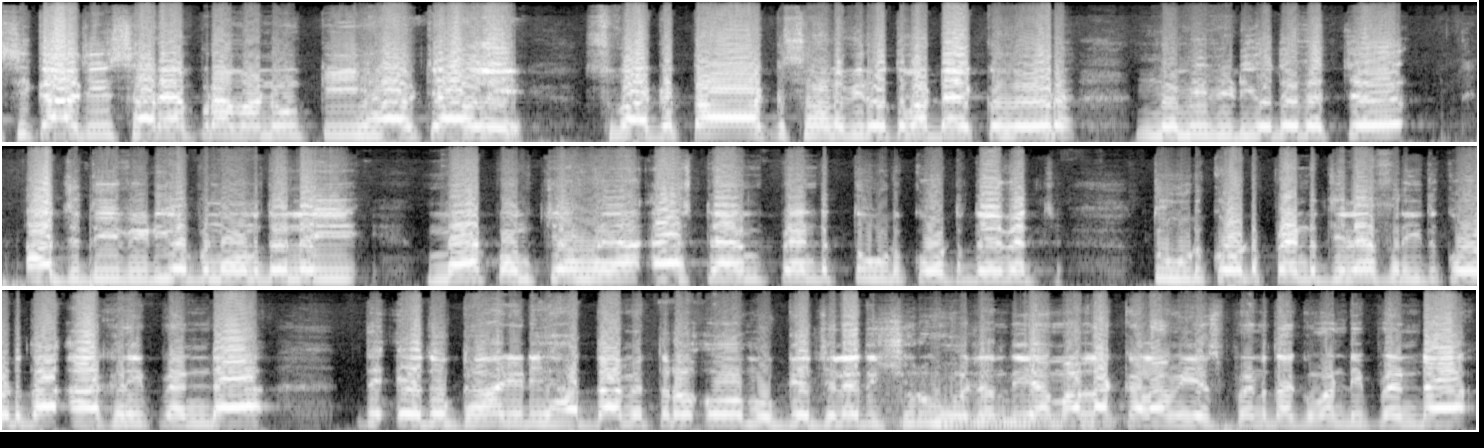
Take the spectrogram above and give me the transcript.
ਸ਼੍ਰੀ ਅਕਾਲ ਜੀ ਸਾਰਿਆਂ ਭਰਾਵਾਂ ਨੂੰ, ਕੀ ਹਾਲ ਚਾਲ ਨੇ? ਸਵਾਗਤ ਆ ਕਿਸਾਨ ਵੀਰੋ, ਤੁਹਾਡਾ ਇੱਕ ਹੋਰ ਨਵੀਂ ਵੀਡੀਓ ਦੇ ਵਿੱਚ। ਅੱਜ ਦੀ ਵੀਡੀਓ ਬਣਾਉਣ ਦੇ ਲਈ ਮੈਂ ਪਹੁੰਚਿਆ ਹੋਇਆ ਇਸ ਟਾਈਮ ਪਿੰਡ ਧੂੜਕੋਟ ਦੇ ਵਿੱਚ। ਧੂੜਕੋਟ ਪਿੰਡ ਜ਼ਿਲ੍ਹੇ ਫਰੀਦਕੋਟ ਦਾ ਆਖਰੀ ਪਿੰਡ ਆ। ਤੇ ਇਹਦੋਂ ਗਾਂ ਜਿਹੜੀ ਹੱਦ ਆ ਮਿੱਤਰੋ, ਉਹ ਮੋਗੇ ਜ਼ਿਲ੍ਹੇ ਦੀ ਸ਼ੁਰੂ ਹੋ ਜਾਂਦੀ ਆ। ਮਾਲਾ ਕਲਾਂ ਵੀ ਇਸ ਪਿੰਡ ਦਾ ਗਵੰਡੀ ਪਿੰਡ ਆ।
